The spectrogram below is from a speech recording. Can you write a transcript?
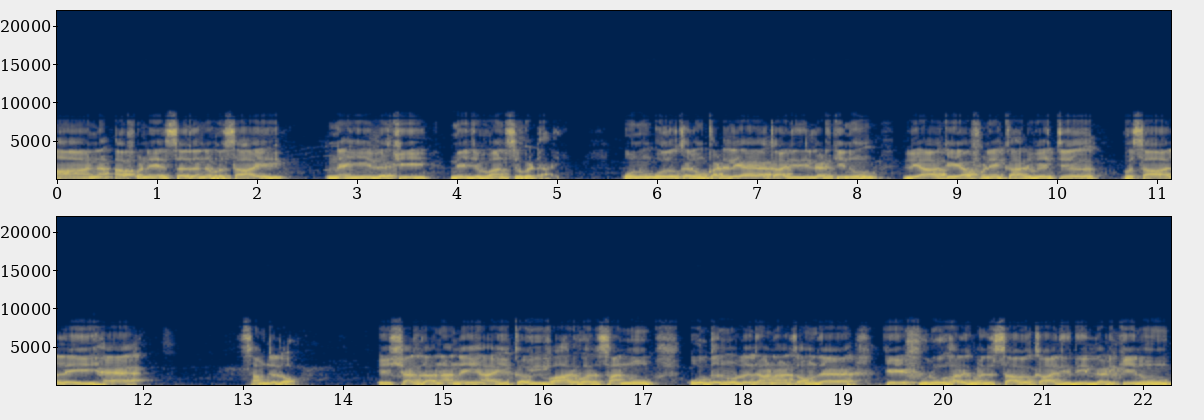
ਆਨ ਆਪਣੇ ਸਦਨ ਵਸਾਈ, ਨਹੀਂ ਲਖੀ ਨਿਜ ਵੰਸ ਵਟਾਈ। ਉਹਨੂੰ ਉਦੋਂ ਘਰੋਂ ਕੱਢ ਲਿਆਇਆ ਕਾਜੀ ਦੀ ਲੜਕੀ ਨੂੰ, ਲਿਆ ਕੇ ਆਪਣੇ ਘਰ ਵਿੱਚ ਵਸਾ ਲਈ ਹੈ। ਸਮਝ ਲਓ। ਇਹ ਸ਼ਰਧਾ ਨਾਲ ਨਹੀਂ ਆਈ। ਕਵੀ ਵਾਰ-ਵਾਰ ਸਾਨੂੰ ਉਧਰ ਨੂੰ ਲਿਜਾਣਾ ਚਾਹੁੰਦਾ ਹੈ ਕਿ ਗੁਰੂ ਹਰਗੋਬਿੰਦ ਸਾਹਿਬ ਕਾਜੀ ਦੀ ਲੜਕੀ ਨੂੰ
